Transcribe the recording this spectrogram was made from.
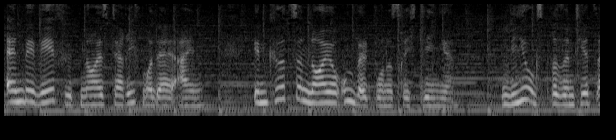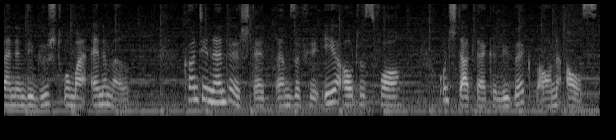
NBW führt neues Tarifmodell ein. In Kürze neue Umweltbonusrichtlinie. Liux präsentiert seinen Debütstromer Animal. Continental stellt Bremse für E-Autos vor und Stadtwerke Lübeck bauen aus.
